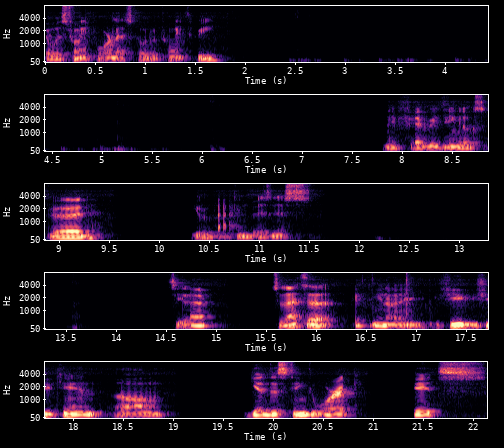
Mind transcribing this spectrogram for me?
It was 24 let's go to 23 and if everything looks good you're back in business See that? So that's a, you know, if you if you can um, get this thing to work, it's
